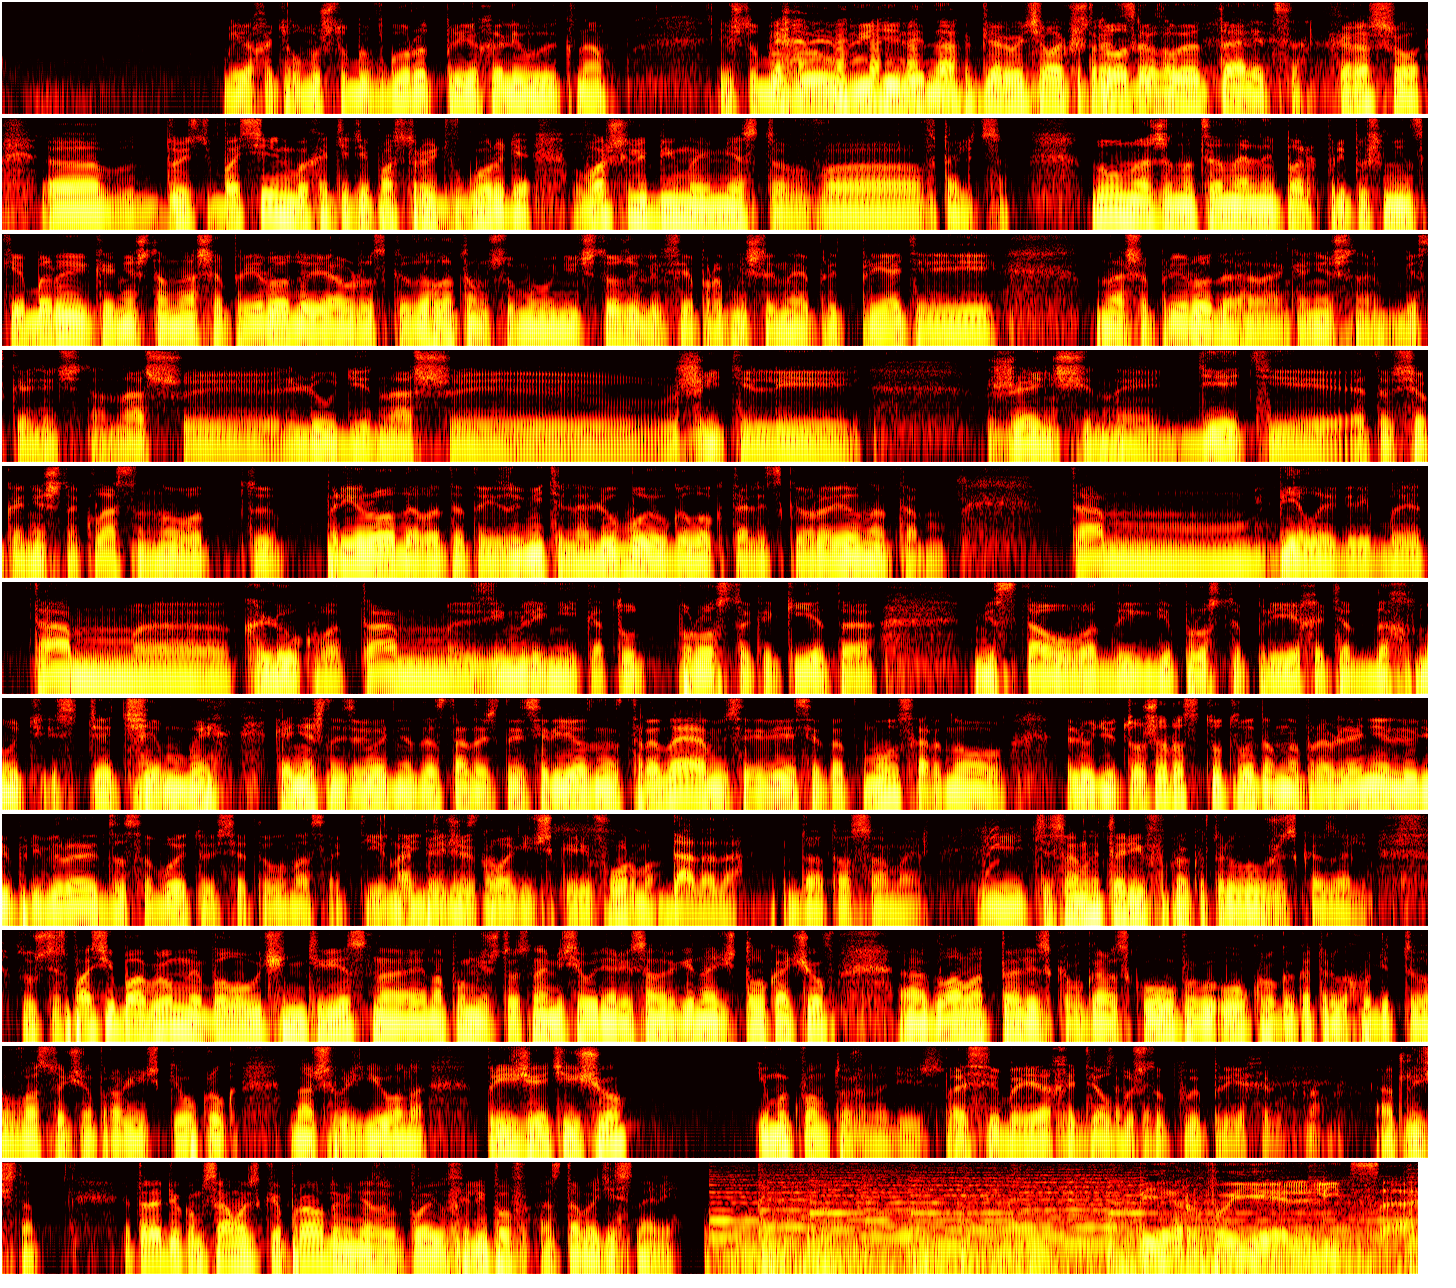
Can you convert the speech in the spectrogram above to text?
Я хотел бы, чтобы в город приехали вы к нам. И чтобы вы увидели, на, Первый человек, что такое талица. Хорошо. Э, то есть бассейн вы хотите построить в городе. Ваше любимое место в, в Талице? Ну, у нас же национальный парк Припышминские бары. И, конечно, наша природа. Я уже сказал о том, что мы уничтожили все промышленные предприятия. И наша природа, она, конечно, бесконечна. Наши люди, наши жители, женщины, дети, это все, конечно, классно, но вот природа вот это изумительно. Любой уголок Талицкого района, там, там белые грибы, там э, клюква, там земляника. Тут просто какие-то места у воды, где просто приехать отдохнуть, чем мы, конечно, сегодня достаточно серьезно страдаем, весь этот мусор, но люди тоже растут в этом направлении, люди прибирают за собой, то есть это у нас активно Опять интересно. же экологическая реформа. Да-да-да. Да, та самая. И те самые тарифы, про которые вы уже сказали. Слушайте, спасибо огромное, было очень интересно. Я напомню, что с нами сегодня Александр Геннадьевич Толкачев, э, глава Талицкого городского округа, который входит в Восточно-управленческий округ нашего региона. Приезжайте еще, и мы к вам тоже, надеюсь. Спасибо. Я хотел бы, чтобы вы приехали к нам. Отлично. Это радио «Комсомольская правда». Меня зовут Павел Филиппов. Оставайтесь с нами. Первые лица.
